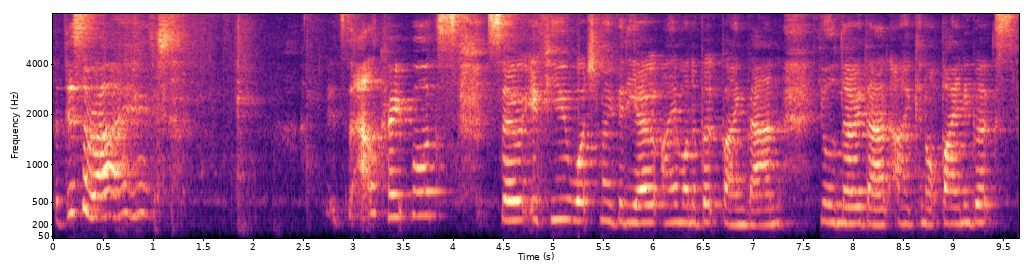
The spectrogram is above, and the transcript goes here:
But this arrived. It's the OwlCrate box. So if you watched my video, I am on a book buying ban. You'll know that I cannot buy any books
